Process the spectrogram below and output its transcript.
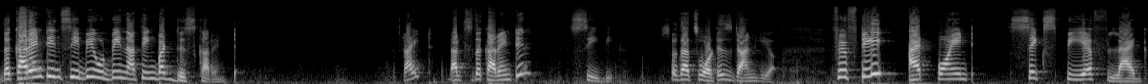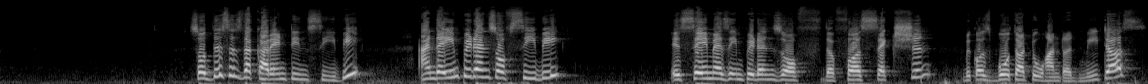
the current in CB would be nothing but this current, right. That is the current in CB. So, that is what is done here. 50 at 0.6 PF lag. So, this is the current in CB and the impedance of CB is same as impedance of the first section because both are 200 meters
